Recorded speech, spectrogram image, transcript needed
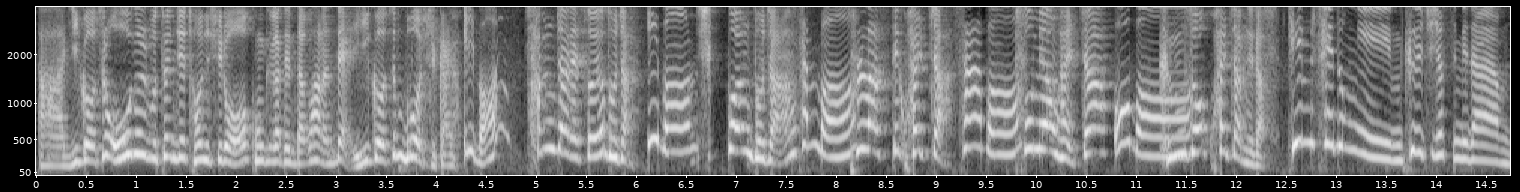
아, 이것을 오늘부터 이제 전시로 공개가 된다고 하는데 이것은 무엇일까요? 1번. 참 잘했어요 도장. 2번. 식권 도장. 3번. 플라스틱 활자. 4번. 투명 활자. 5번. 금속 활자입니다. 김세동님 글 주셨습니다.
